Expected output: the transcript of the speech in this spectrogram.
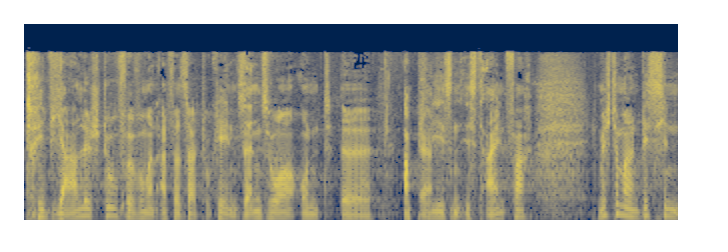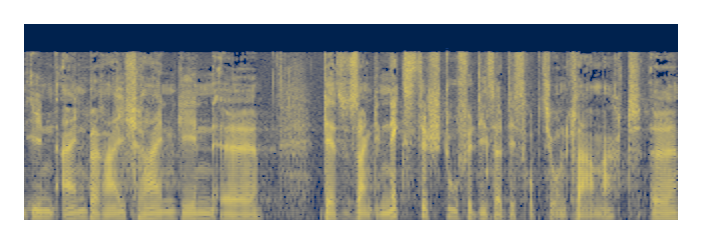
triviale Stufe, wo man einfach sagt, okay, ein Sensor und äh, Ablesen ja. ist einfach. Ich möchte mal ein bisschen in einen Bereich reingehen, äh, der sozusagen die nächste Stufe dieser Disruption klar macht, äh,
